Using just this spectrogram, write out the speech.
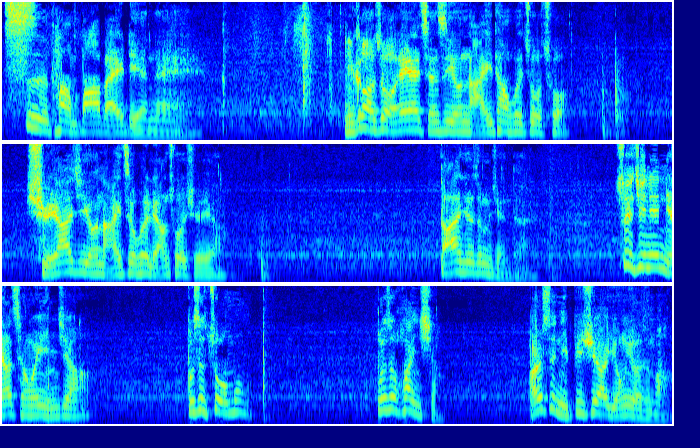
四趟八百点呢。你告诉我 AI 城市有哪一趟会做错？血压计有哪一次会量错血压？答案就这么简单，所以今天你要成为赢家，不是做梦，不是幻想，而是你必须要拥有什么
